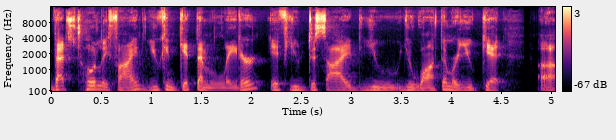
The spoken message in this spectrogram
that's totally fine. You can get them later if you decide you you want them or you get uh,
